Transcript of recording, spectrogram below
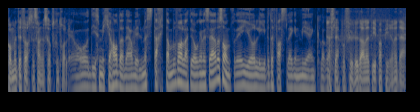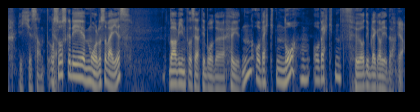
kommer til første svangerskapskontroll. Og de som ikke har det, der vil vi sterkt anbefale at de organiserer det sånn, for det gjør livet til fastlegen mye enklere. Jeg slipper å fylle ut alle de papirene der. Ikke sant. Og så skal de måles og veies. Da er vi interessert i både høyden og vekten nå, og vekten før de ble gravide. Ja,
